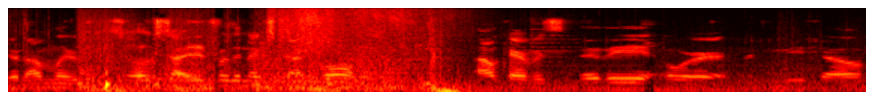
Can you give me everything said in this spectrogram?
dude, I'm literally so excited for the next Dragon Ball. I don't care if it's a movie or a TV show.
